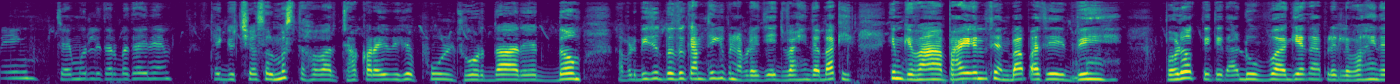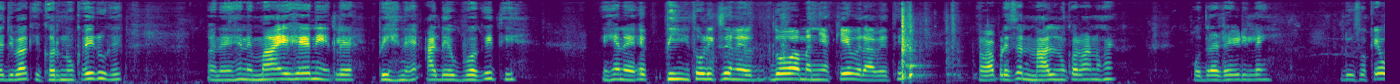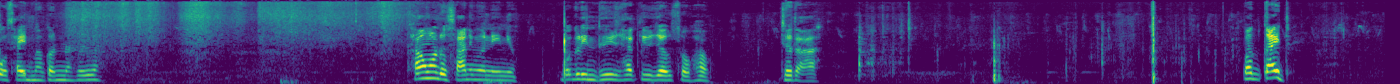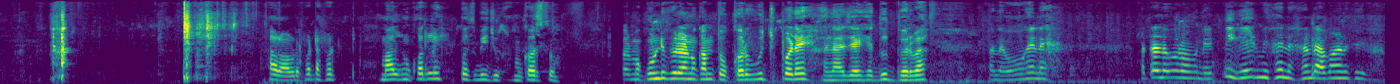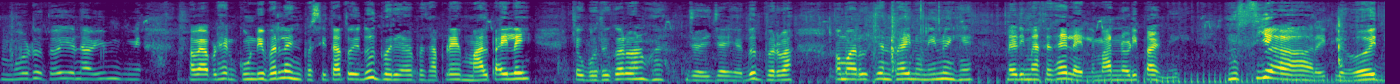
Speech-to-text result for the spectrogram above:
જય મુરલીધર બધાને થઈ ગયું છે અસલ મસ્ત હવાર. ઝાકર આવી છે ફૂલ જોરદાર એકદમ. આપણે બીજું બધું કામ થઈ ગયું, પણ આપણે જે જ વાહિંદા બાકી. કેમ કે વા ભાઈ નથી ને બાપાથી ભી ભડકતી હતી. આડું ઉભવા ગયા હતા આપણે, એટલે વાહિંદા જે બાકી ઘરનું કર્યું છે. અને એને માએ હે નહીં એટલે ભીને આડે ઉભવા ગઈ હતી. એને એક ભી થોડીક છે ને દોવામાં ત્યાં કેવર આવે હતી. હવે આપણે છે ને માલનું કરવાનું હોય પોદરા ઢેડી લઈ. ડૂસો કેવો સાઈડમાં કરી નાખ્યો ખાવા માંડો સાની મની ન્યો. બગડીને ધોઈ થાકી જાવ છો ખાવ જતા પગ કાઢ. હાલો આપણે ફટાફટ માલનું કરી લઈ, પછી બીજું કામ કરશું. કુંડી ફેરવાનું કામ તો કરવું જ પડે અને આજે દૂધ ભરવા. અને હું હે ને અટાણે એટલી ગરમી થાય ને ઠંડા પાણીથી મોઢું ધોયું ને આવી એમ હવે આપણે હે કુંડી ભરી લઈને પછી તા તો એ દૂધ ભરી આવે, પછી આપણે માલ પાઈ લઈ. એવું બધું કરવાનું હે. જોઈ જાય દૂધ ભરવા. અમારું છે ને ભાઈનું નીનું હે નડી માથે થયેલા એટલે મારે નડી પાડી નહીં હું શિયાર એટલે હદ.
